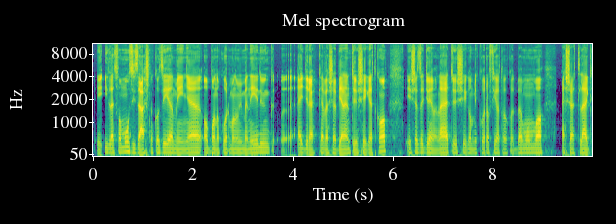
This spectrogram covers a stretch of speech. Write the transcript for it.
illetve a mozizásnak az élménye abban a korban, amiben élünk, egyre kevesebb jelentőséget kap, és ez egy olyan lehetőség, amikor a fiatalokat bevonva esetleg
